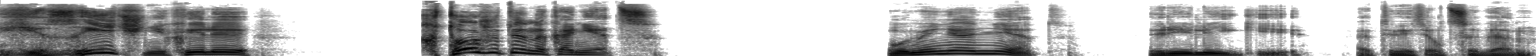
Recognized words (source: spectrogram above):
Язычник или... Кто же ты, наконец? — У меня нет религии, — ответил цыган.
